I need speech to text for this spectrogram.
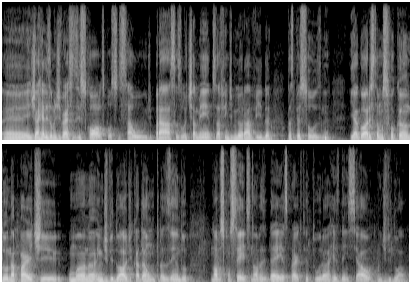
é, já realizamos diversas escolas, postos de saúde, praças, loteamentos, a fim de melhorar a vida das pessoas. Né? E agora estamos focando na parte humana, individual de cada um, trazendo novos conceitos, novas ideias para a arquitetura residencial individual.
